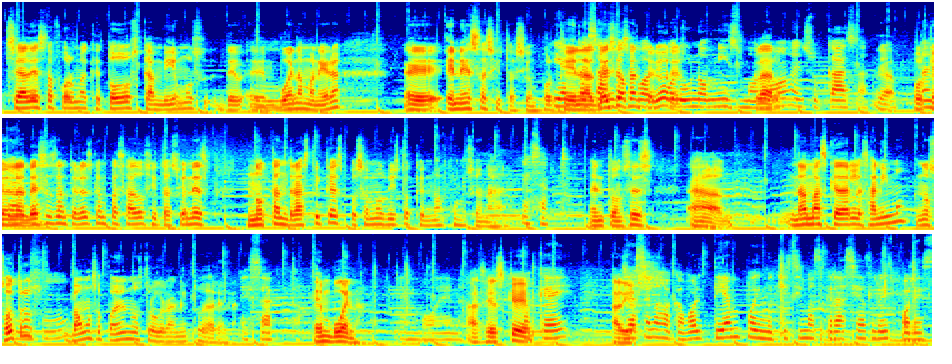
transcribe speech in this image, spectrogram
sea de esta forma que todos cambiemos de Ujú. buena manera eh, en esa situación. Porque en las veces por, anteriores. por uno mismo, Claro. ¿no? En su casa. Ya, porque en las veces anteriores que han pasado situaciones no tan drásticas, pues hemos visto que no ha funcionado. Exacto. Entonces, ah, nada más que darles ánimo. Nosotros vamos a poner nuestro granito de arena. Exacto. En buena. En buena. Así es que, ok. Ya adiós. se nos acabó el tiempo y muchísimas gracias Luis por, es-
